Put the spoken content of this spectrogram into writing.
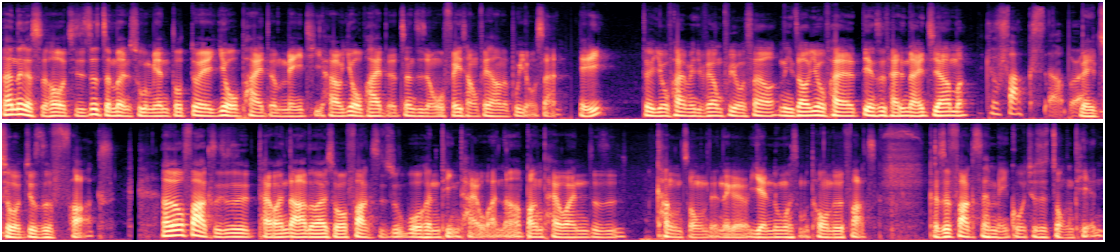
那那个时候，其实这整本书里面都对右派的媒体还有右派的政治人物非常非常的不友善。诶，对右派媒体非常不友善哦。你知道右派的电视台是哪一家吗？就 Fox 啊，不然没错，就是 Fox。他说 Fox 就是台湾，大家都在说 Fox 主播很挺台湾啊，帮台湾就是抗中的那个言论或什么，通通都是 Fox。可是 Fox 在美国就是中天，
